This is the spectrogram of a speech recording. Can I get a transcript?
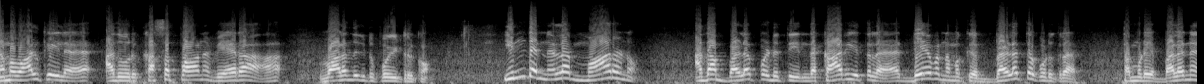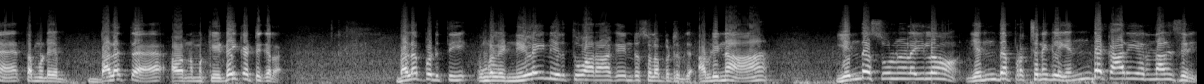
நம்ம வாழ்க்கையில் அது ஒரு கசப்பான வேராக வளர்ந்துக்கிட்டு போயிட்டுருக்கோம். இந்த நிலை மாறணும். அதான் பலப்படுத்தி இந்த காரியத்தில் தேவன் நமக்கு பலத்தை கொடுக்குறார். தம்முடைய பலனை தம்முடைய பலத்தை அவர் நமக்கு இடை கட்டுக்கிறார் பலப்படுத்தி உங்களை நிலை நிறுத்துவாராக என்று சொல்லப்பட்டிருக்கு. அப்படின்னா எந்த சூழ்நிலையிலும் எந்த பிரச்சனைகள் எந்த காரியம் இருந்தாலும் சரி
